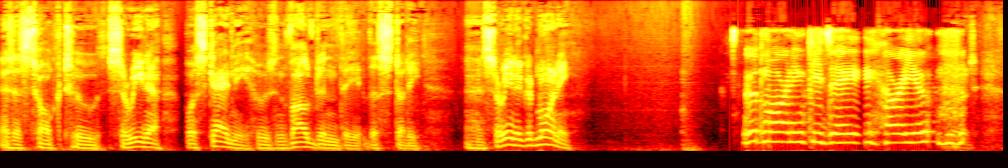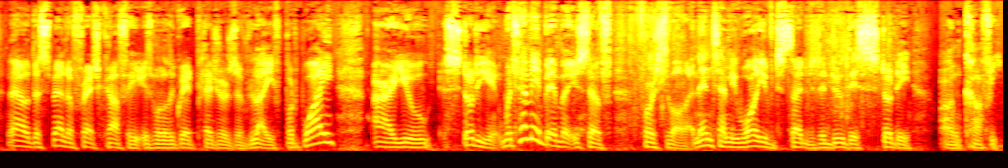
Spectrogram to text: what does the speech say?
Let us talk to Serena Boscaini, who's involved in the, the study. Uh, Serena, good morning. Good morning, PJ. How are you? Good. Now, the smell of fresh coffee is one of the great pleasures of life, but why are you studying? Well, tell me a bit about yourself, first of all, and then tell me why you've decided to do this study on coffee.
